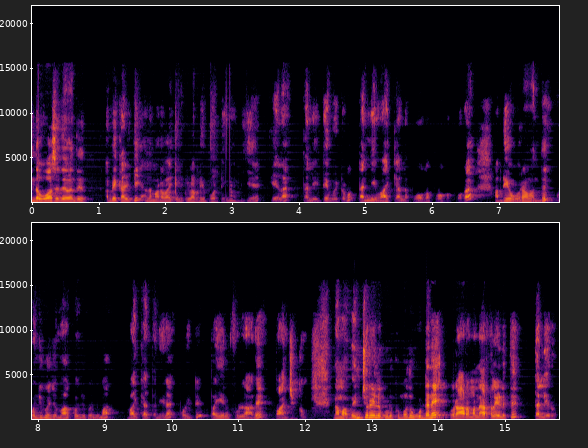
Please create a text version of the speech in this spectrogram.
இந்த ஓசை இதை வந்து அப்படியே கழட்டி அந்த மடவாய்க்காலுக்குள்ளே அப்படியே போட்டிங்கன்னா அப்படியே கீழே தள்ளிகிட்டே போயிட்டு இருக்கும். தண்ணி வாய்க்காலில் போக போக போக அப்படியே உரம் வந்து கொஞ்சம் கொஞ்சமாக கொஞ்சம் கொஞ்சமாக வாய்க்கால் தண்ணியில் போயிட்டு பயிர் ஃபுல்லாகவே பாய்ச்சிக்கும். நம்ம வெஞ்சுரியில் கொடுக்கும்போது உடனே ஒரு அரை மணி நேரத்தில் எடுத்து தள்ளிடும்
